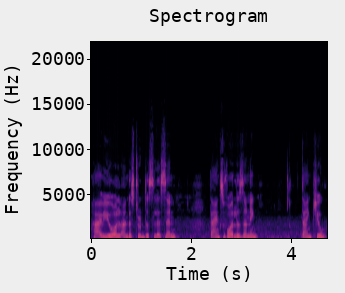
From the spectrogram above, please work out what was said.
have you all understood this lesson. Thanks for listening. Thank you.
